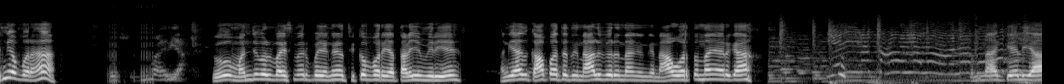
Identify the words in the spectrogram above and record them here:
எங்க போற? ஓ மஞ்சுவல் பாய்ஸ் மாதிரி போய் எங்கேயும் சிக்க போறியா? தலைய மீறியே. அங்கேயாவது காப்பாத்துறதுக்கு நாலு பேர் இருந்தாங்க இங்க. நான் ஒருத்தன் தான் இருக்கேன். என்ன கேளியா?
